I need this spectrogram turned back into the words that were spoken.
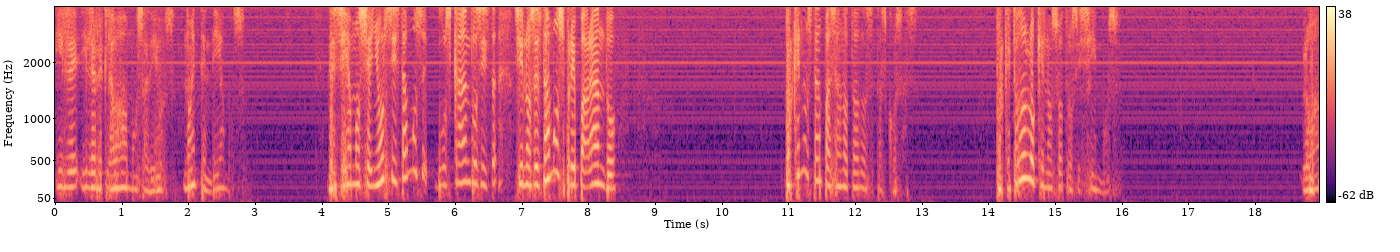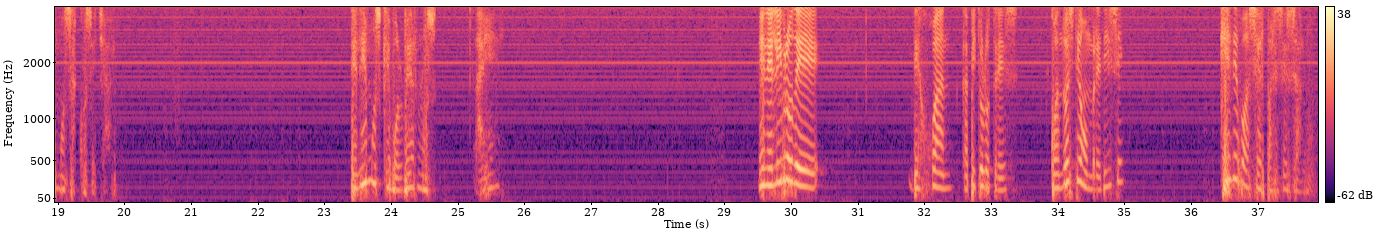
Y, le reclamábamos a Dios. No entendíamos. Decíamos, Señor, si estamos buscando, si, nos estamos preparando, ¿por qué no están pasando todas estas cosas? Porque todo lo que nosotros hicimos, lo vamos a cosechar. Tenemos que volvernos a Él. En el libro de, de Juan, capítulo 3, cuando este hombre dice, ¿qué debo hacer para ser salvo?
